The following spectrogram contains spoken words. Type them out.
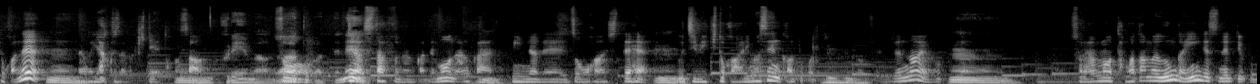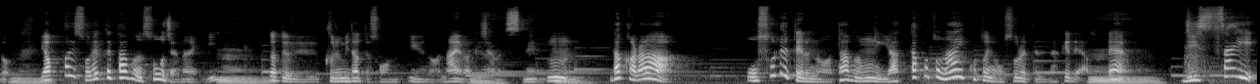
とかね、なんかヤクザが来てとかさ、クレーマーがとかってね。じゃあスタッフなんかでもなんかみんなで造反して、打ち引きとかありませんかとかって言うけど、全然ないよって。それはもうたまたま運がいいんですねっていうけど、うん、やっぱりそれって多分そうじゃない、うん、だって、くるみだってそういうのはないわけじゃないですね。うん。だから、恐れてるのは多分やったことないことに恐れてるだけであって、うん、実際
